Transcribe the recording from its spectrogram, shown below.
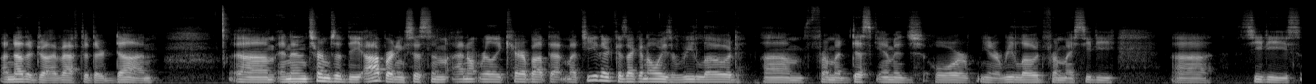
another drive after they're done. Um, and then in terms of the operating system, I don't really care about that much either because I can always reload um, from a disk image or you know reload from my CD uh, CDs.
